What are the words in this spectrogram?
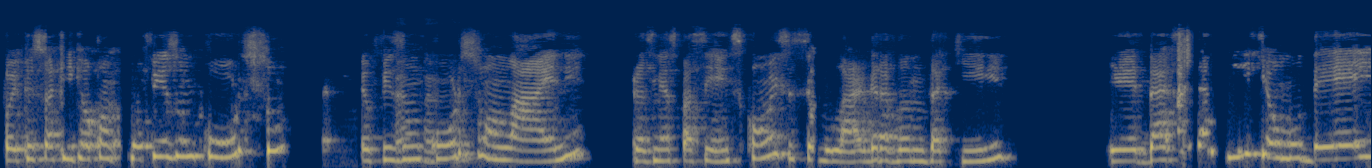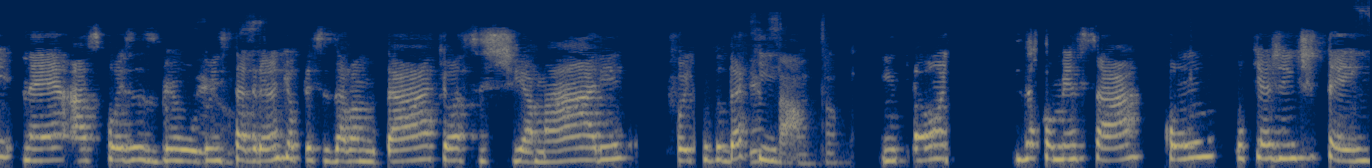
Foi com isso aqui que eu, eu fiz um curso, eu fiz um curso online para as minhas pacientes com esse celular, gravando daqui. E daqui que eu mudei, né, as coisas do, do, Instagram que eu precisava mudar, que eu assisti a Mari, foi tudo daqui. Exato. Então, a gente precisa começar com o que a gente tem.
